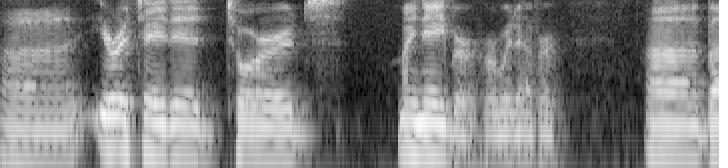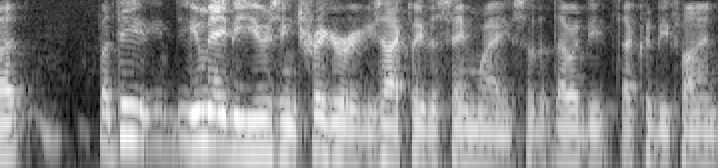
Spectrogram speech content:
uh, uh, irritated towards my neighbor or whatever. Uh, but but the, you may be using trigger exactly the same way, so that that would be that could be fine.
